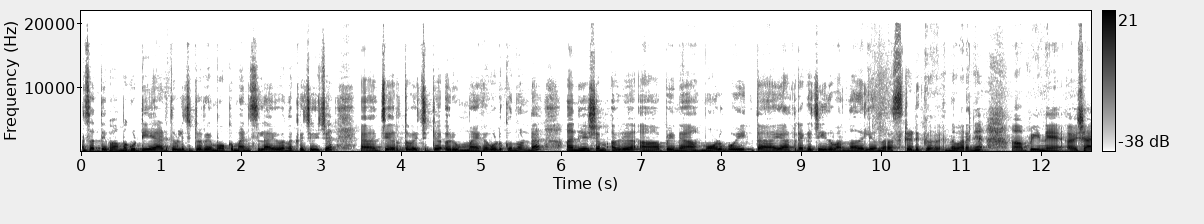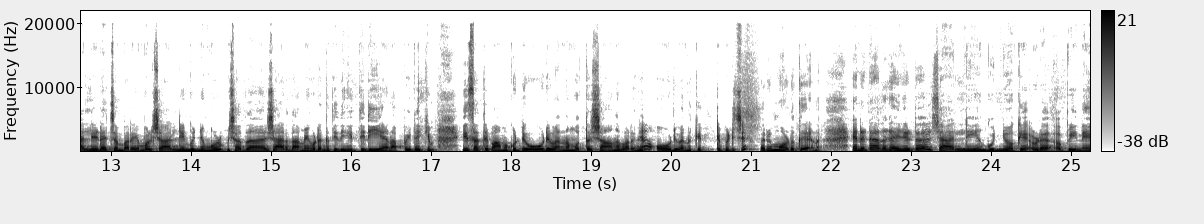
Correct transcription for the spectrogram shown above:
സത്യഭാമ കുട്ടിയെ അടുത്ത് വിളിച്ചിട്ട് ഒരേ മോക്ക് മനസ്സിലായോ? എന്നൊക്കെ ചോദിച്ച് ചേർത്ത് വെച്ചിട്ട് ഒരു ഉമ്മയൊക്കെ കൊടുക്കുന്നുണ്ട്. അതിനുശേഷം അവർ പിന്നെ മോൾ പോയി യാത്രയൊക്കെ ചെയ്ത് വന്നതല്ലേ ഒന്ന് റെസ്റ്റ് എടുക്കുക എന്ന് പറഞ്ഞ് പിന്നെ ശാലിനിയുടെ അച്ഛൻ പറയുമ്പോൾ ശാലിനിയും കുഞ്ഞും കൂടും ശത- ശാരദാമ്മയും കൂടെ അങ്ങ് തിരി തിരിയുകയാണ് അപ്പോഴത്തേക്കും ഈ സത്യഭാമ കുട്ടി ഓടി വന്ന് മുത്തശ്ശാന്ന് പറഞ്ഞ് ഓടി വന്ന് കെട്ടിപ്പിടിച്ച് ഒരു ഉമ്മ കൊടുക്കുകയാണ്. എന്നിട്ട് അത് കഴിഞ്ഞിട്ട് ശാലിനിയും കുഞ്ഞും ഒക്കെ ഇവിടെ പിന്നെ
